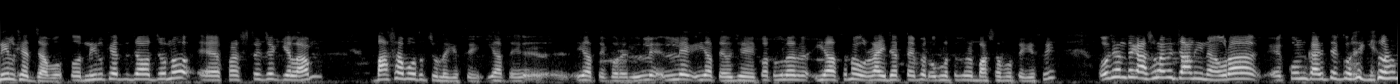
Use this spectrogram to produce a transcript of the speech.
নীলক্ষেত যাব। তো নীলক্ষেত যাওয়ার জন্য ফার্স্টে যে গেলাম, বাসা বাসাবোতে চলে গেছি, ইয়াতে ইয়াতে করে ইয়াতে ওই যে কতগুলো ইয়ে আছে না রাইডার টাইপের ওগুলোতে করে বাসাবোতে গেছি। ওইখান থেকে আসলে আমি জানি না, ওরা কোন গাড়িতে করে গেলাম,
